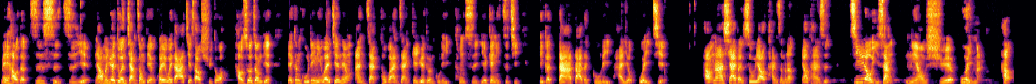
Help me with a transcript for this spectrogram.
美好的知识之夜。然后我们阅读人讲重点，会为大家介绍许多好书的重点。”也更鼓励你为今天内容按赞，透过按赞给阅读人鼓励，同时也给你自己一个大大的鼓励，还有慰藉。好，那下一本书要谈什么呢？要谈的是肌肉以上鸟学未满。好，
